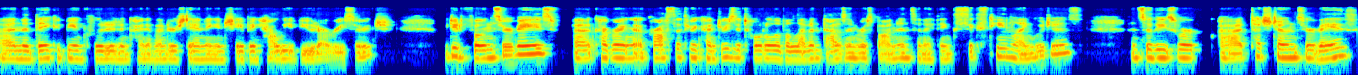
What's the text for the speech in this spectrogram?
uh, and that they could be included in kind of understanding and shaping how we viewed our research. We did phone surveys uh, covering across the three countries a total of 11,000 respondents in I think 16 languages. And so these were uh, touchtone surveys.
